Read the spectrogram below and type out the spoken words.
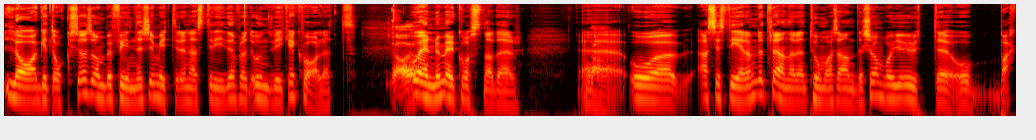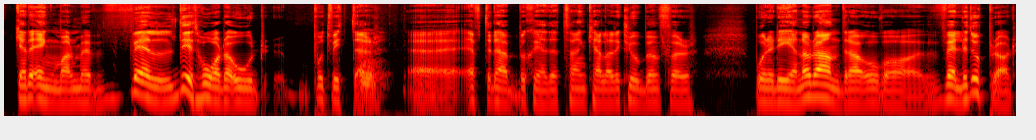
Laget också som befinner sig mitt i den här striden för att undvika kvalet ja, ja. Och ännu mer kostnader Ja. Eh, och assisterande tränaren Thomas Andersson var ju ute och backade Engman med väldigt hårda ord på Twitter mm. Eh, efter det här beskedet Han kallade klubben för både det ena och det andra och var väldigt upprörd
